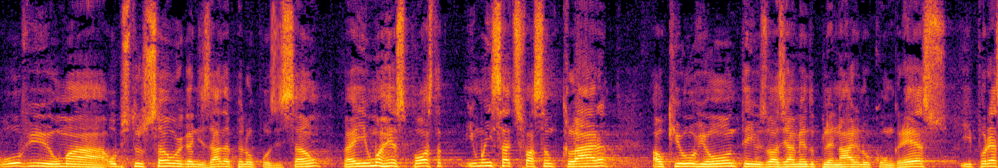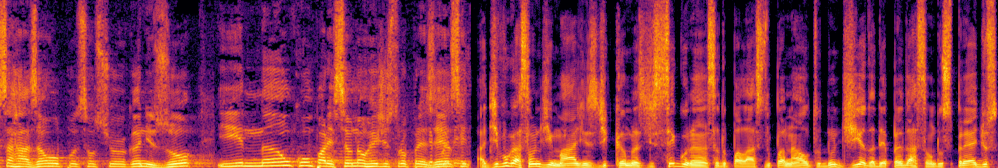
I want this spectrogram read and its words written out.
Houve uma obstrução organizada pela oposição né, e uma resposta e uma insatisfação clara ao que houve ontem, o esvaziamento plenário no Congresso, e por essa razão a oposição se organizou e não compareceu, não registrou presença. A divulgação de imagens de câmeras de segurança do Palácio do Planalto no dia da depredação dos prédios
